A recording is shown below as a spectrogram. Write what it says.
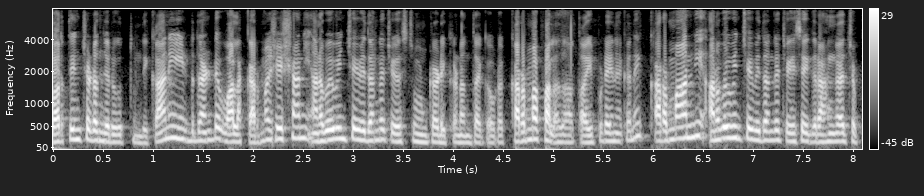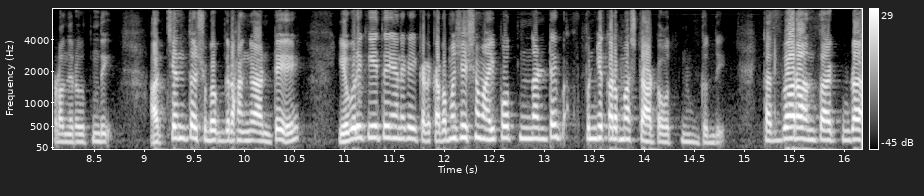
వర్తించడం జరుగుతుంది. కానీ ఏంటంటే వాళ్ళ కర్మశేషాన్ని అనుభవించే విధంగా చేస్తూ ఉంటాడు ఇక్కడంతా కూడా. కర్మ ఫలదాత. ఇప్పుడైనా కానీ కర్మాన్ని అనుభవించే విధంగా చేసే గ్రహంగా చెప్పడం జరుగుతుంది. అత్యంత శుభగ్రహంగా అంటే ఎవరికైతే కనుక ఇక్కడ కర్మశేషం అయిపోతుందంటే పుణ్యకర్మ స్టార్ట్ అవుతుంటుంది. తద్వారా అంతా కూడా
